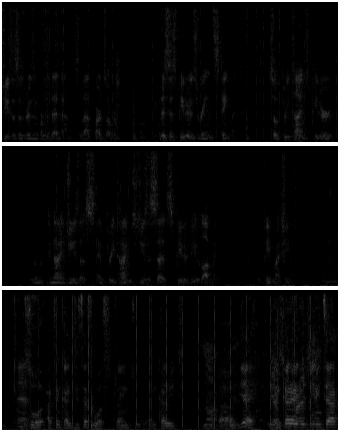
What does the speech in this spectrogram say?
Jesus is risen from the dead now, so that part's over. Okay. This is Peter's reinstatement. So three times Peter denied Jesus, and three times Jesus says, Peter, do you love me? Feed my sheep. And So I think uh, Jesus was trying to encourage, No. uh, he- he- yeah, yes, encourage Peter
